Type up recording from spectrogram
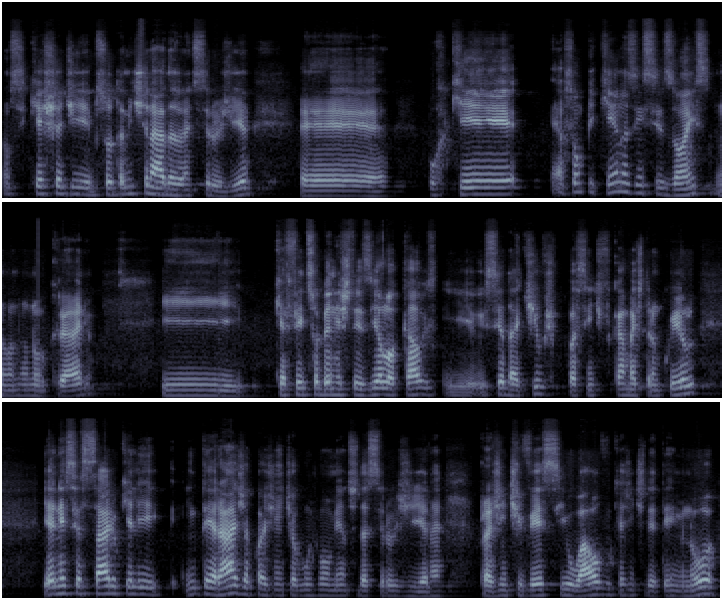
não se queixa de absolutamente nada durante a cirurgia, é, porque é, são pequenas incisões no, no, no, crânio e que é feito sob anestesia local e, e sedativos para o paciente ficar mais tranquilo. E é necessário que ele interaja com a gente em alguns momentos da cirurgia, né? Para a gente ver se o alvo que a gente determinou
